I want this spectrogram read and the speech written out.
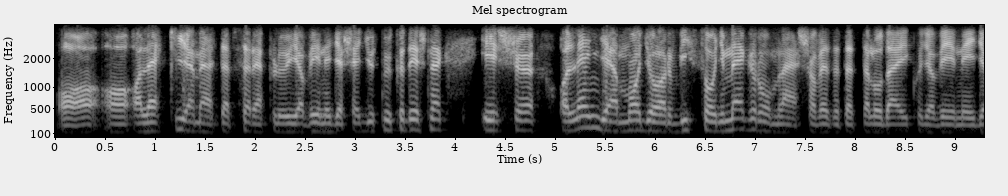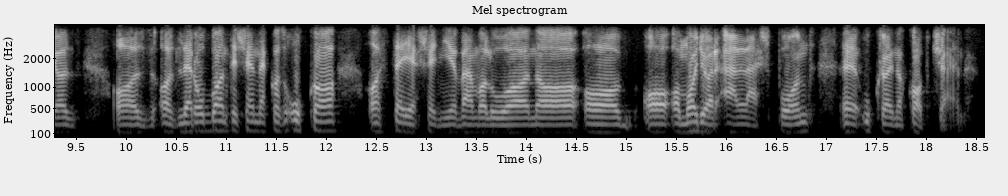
a, a, a legkiemeltebb szereplői a V4-es együttműködésnek, és a lengyel-magyar viszony megromlása vezetett el odáig, hogy a V4 az, az, az lerobbant, és ennek az oka az teljesen nyilvánvalóan a, a, a, a magyar álláspont Ukrajna kapcsán.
